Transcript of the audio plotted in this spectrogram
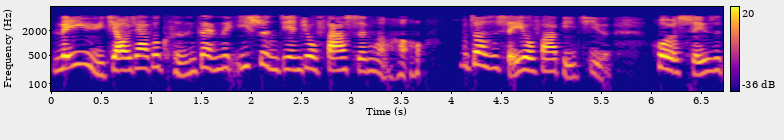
雷雨交加，都可能在那一瞬间就发生了哈。不知道是谁又发脾气了，或者谁是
